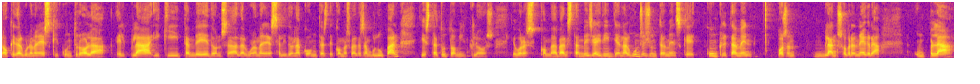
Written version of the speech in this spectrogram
no, que d'alguna manera és qui controla el pla i qui també doncs, d'alguna manera se li dona comptes de com es va desenvolupant, i està tothom inclòs. Llavors, com abans també ja he dit, hi ha alguns ajuntaments que concretament posen blanc sobre negre un pla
